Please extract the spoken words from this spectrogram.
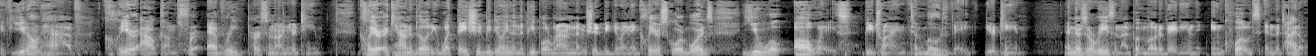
if you don't have clear outcomes for every person on your team, clear accountability, what they should be doing and the people around them should be doing, and clear scoreboards, you will always be trying to motivate your team. And there's a reason I put motivating in quotes in the title.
